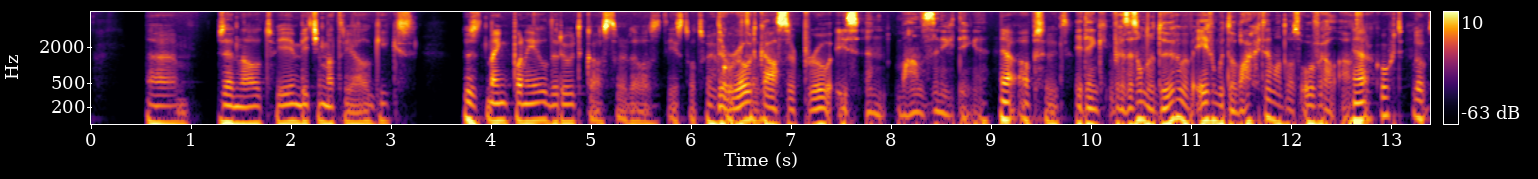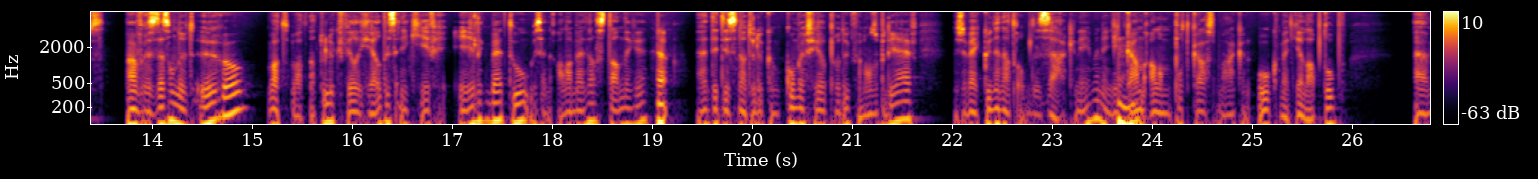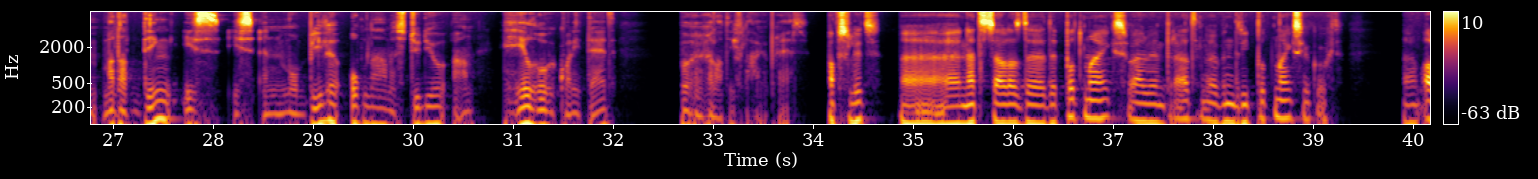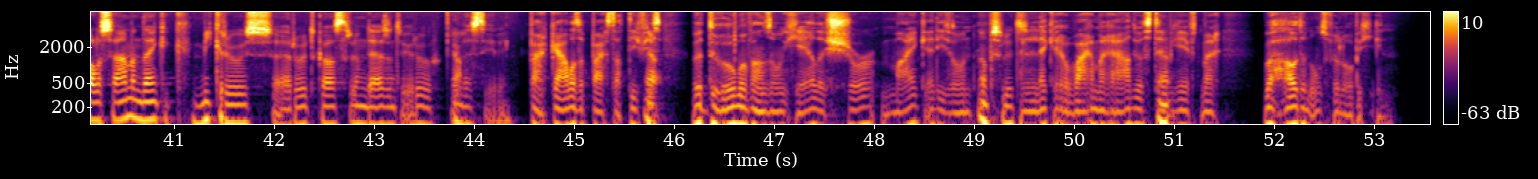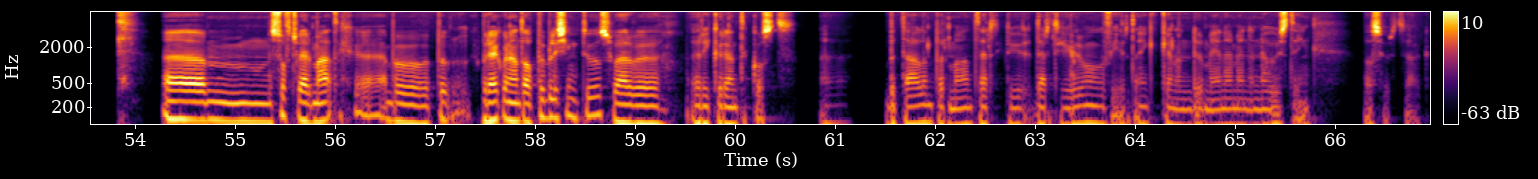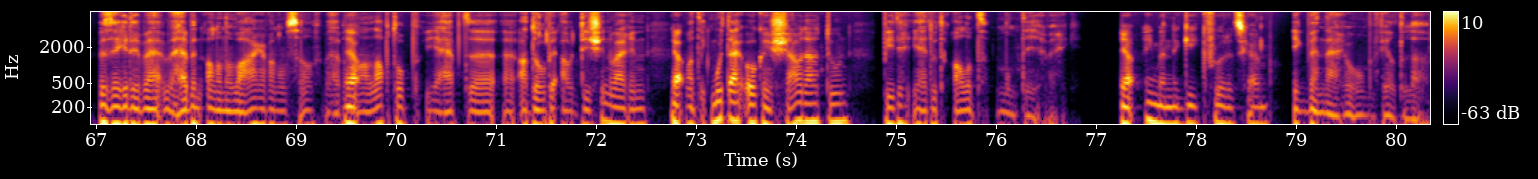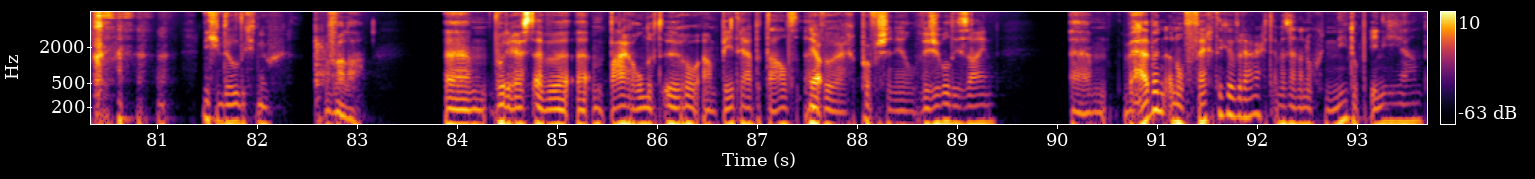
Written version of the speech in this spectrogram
Ehm, we zijn alle twee een beetje materiaalgeeks. Dus het mengpaneel, de Roadcaster, dat was het eerste wat we De hebben. Roadcaster Pro is een waanzinnig ding. Hè? Ja, absoluut. Ik denk, voor 600 euro, we hebben even moeten wachten, want het was overal uitverkocht. Klopt. Maar voor 600 euro, wat, wat natuurlijk veel geld is, en ik geef er eerlijk bij toe, we zijn allebei zelfstandigen. Ja. Hè, dit is natuurlijk een commercieel product van ons bedrijf, dus wij kunnen dat op de zaak nemen. En je Mhm. kan al een podcast maken, ook met je laptop. Ehm, maar dat ding is, is een mobiele opnamestudio aan heel hoge kwaliteit voor een relatief lage prijs. Absoluut. Eh, net hetzelfde als de, de potmics waar we in praten. We hebben drie potmics gekocht. Uh, alles samen, denk ik, micro's, uh, Roadcaster, een 1000 euro Ja. investering. Een paar kabels, een paar statiefjes. We dromen van zo'n geile Shure mic, hè, die zo'n een lekkere warme radiostem Ja. geeft, maar we houden ons voorlopig in. Um, softwarematig uh, we, gebruiken we een aantal publishing tools waar we recurrente kost uh, betalen per maand, 30, 30 euro ongeveer, denk ik, en een domeinnaam en een hosting, dat soort zaken. We zeggen erbij, we hebben al een wagen van onszelf, we hebben Ja. al een laptop, je hebt eh, eh, Adobe Audition, waarin... Ja. Want ik moet daar ook een shout-out doen. Pieter, jij doet al het monteerwerk. Ja, ik ben de geek voor het scherm. Ik ben daar gewoon veel te lui. Niet geduldig genoeg. Voilà. Ehm, voor de rest hebben we eh, een paar honderd euro aan Petra betaald Ja. voor haar professioneel visual design. Ehm, we hebben een offerte gevraagd en we zijn er nog niet op ingegaan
